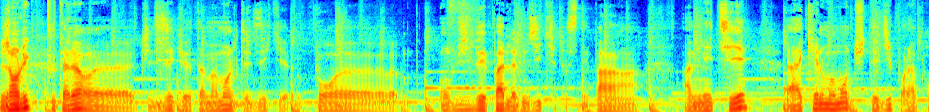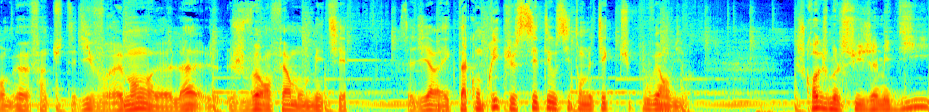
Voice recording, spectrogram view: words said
Jean-Luc, tout à l'heure, euh, tu disais que ta maman, elle te disait que pour, euh, on vivait pas de la musique, c'était pas un, un métier. À quel moment tu t'es dit pour la euh, enfin, tu t'es dit vraiment, là, je veux en faire mon métier? C'est-à-dire, et que tu as compris que c'était aussi ton métier, que tu pouvais en vivre? Je crois que je me le suis jamais dit.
